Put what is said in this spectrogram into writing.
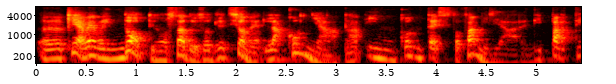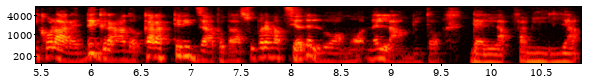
eh, che aveva indotto in uno stato di soggezione la cognata in un contesto familiare di particolare degrado caratterizzato dalla supremazia dell'uomo nell'ambito della famiglia.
